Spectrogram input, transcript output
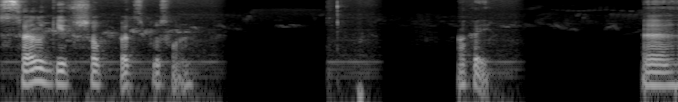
Sell. Give shop pets plus one. Okay. Uh,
